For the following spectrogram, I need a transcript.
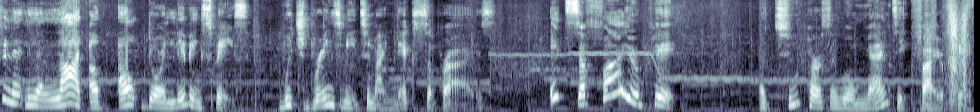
Definitely a lot of outdoor living space, which brings me to my next surprise. It's a fire pit, a two person romantic fire pit.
